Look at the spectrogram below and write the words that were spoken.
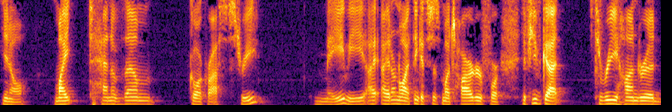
You know, might ten of them go across the street? Maybe. I, I don't know. I think it's just much harder for, if you've got 300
